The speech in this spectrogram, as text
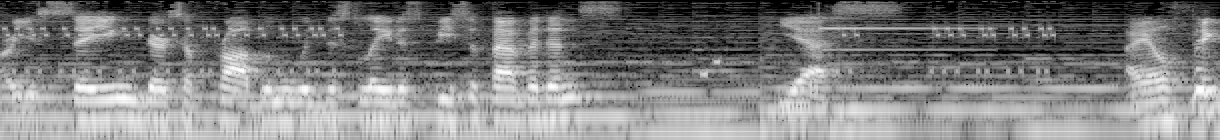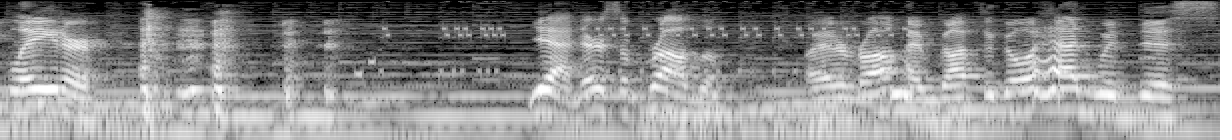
Are you saying there's a problem with this latest piece of evidence? Yes. I'll think later. yeah, there's a problem. Right or wrong, I've got to go ahead with this.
